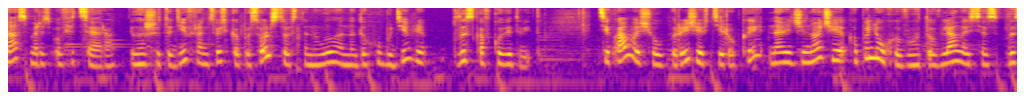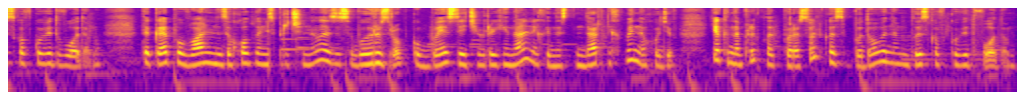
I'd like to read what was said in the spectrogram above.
насмерть офіцера, і лише тоді французьке посольство встановило на даху будівлі блискавковідвід. Цікаво, що у Парижі в ті роки навіть жіночі капелюхи виготовлялися з блискавковідводами. Таке повальне захоплення спричинило за собою розробку безлічі оригінальних і нестандартних винаходів, як, наприклад, парасолька з вбудованим блискавковідводом.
